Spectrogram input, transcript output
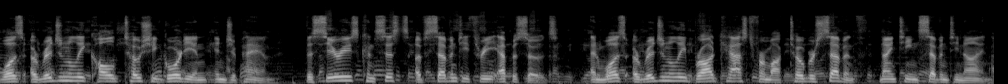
was originally called Toshi Gordian in Japan. The series consists of 73 episodes and was originally broadcast from October 7, 1979,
